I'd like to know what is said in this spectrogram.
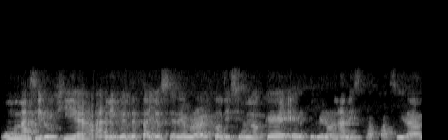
una cirugía a nivel de tallo cerebral condicionó que él tuviera una discapacidad,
